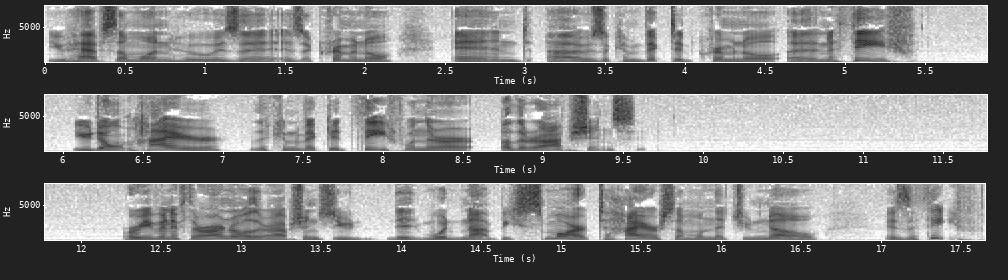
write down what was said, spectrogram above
you have someone who is a is a criminal and uh, who's a convicted criminal and a thief, you don't hire the convicted thief when there are other options. Or even if there are no other options, you it would not be smart to hire someone that you know is a thief.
